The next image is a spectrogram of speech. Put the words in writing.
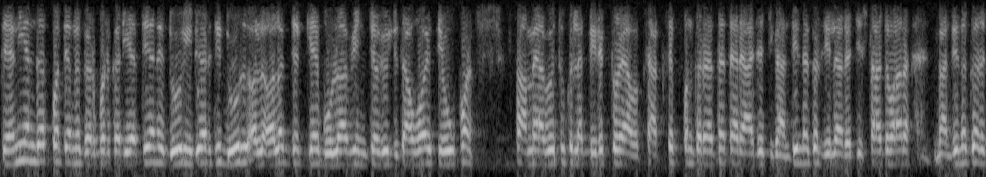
તેની અંદર પણ તેમને ગડબડ કરી હતી અને દૂર ઈડરથી દૂર અલગ જગ્યાએ બોલાવી, ઇન્ટરવ્યુ લીધા હોય તેવું પણ સામે આવ્યું હતું. કેટલાક ડિરેક્ટરે આક્ષેપ પણ કર્યા હતા. ત્યારે આજે ગાંધીનગર જિલ્લા રજિસ્ટ્રાર દ્વારા, ગાંધીનગર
